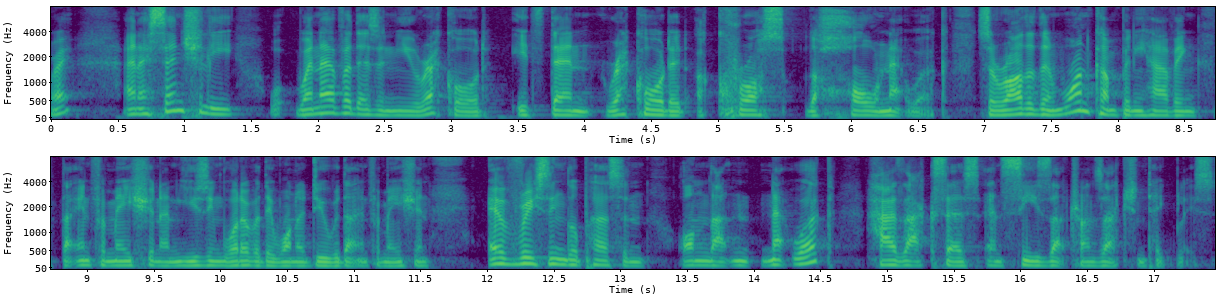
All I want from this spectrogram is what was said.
right? And essentially, whenever there's a new record, it's then recorded across the whole network. So rather than one company having that information and using whatever they want to do with that information, every single person on that n- network has access and sees that transaction take place.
